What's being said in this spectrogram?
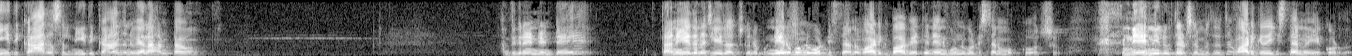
నీది కాదు అసలు నీది కాదు నువ్వు ఎలా అంటావు? అందుకని ఏంటంటే తను ఏదైనా చేయదలుచుకున్నప్పుడు నేను గుండు కొట్టిస్తాను వాడికి బాగైతే నేను గుండు కొట్టిస్తాను మొక్కోవచ్చు. నేను నిలువు తడిసిన వాడికి ఇస్తాను వేయకూడదు.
